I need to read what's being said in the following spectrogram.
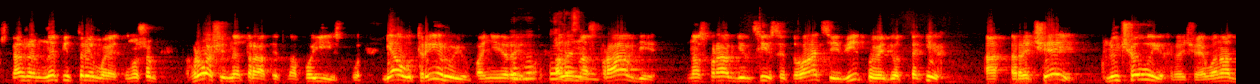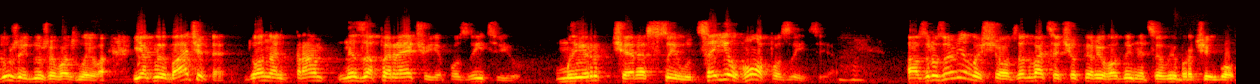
скажімо, не підтримуєте? Ну щоб гроші не тратити на поїздку. Я утрирую, пані Ірино, я але розумію. насправді, насправді в цій ситуації відповідь от таких речей. Ключових речей вона дуже і дуже важлива. Як ви бачите, Дональд Трамп не заперечує позицію мир через силу. Це його позиція. А зрозуміло, що за 24 години це виборчий лоб.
